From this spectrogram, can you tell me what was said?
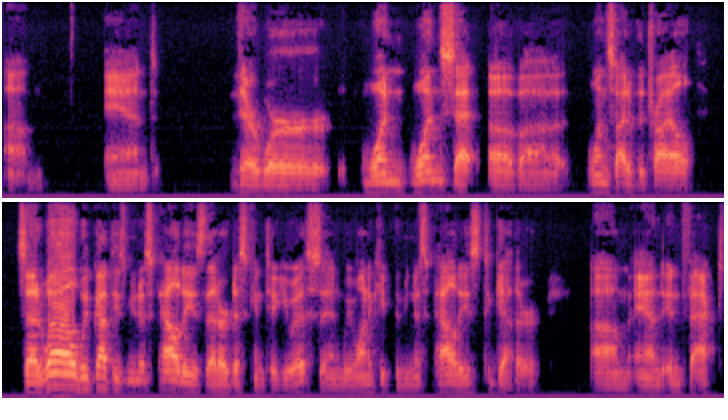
um, and there were one one set of uh, one side of the trial said, well, we've got these municipalities that are discontiguous and we want to keep the municipalities together. Um, and in fact,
